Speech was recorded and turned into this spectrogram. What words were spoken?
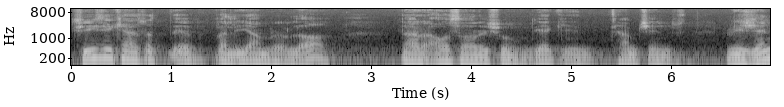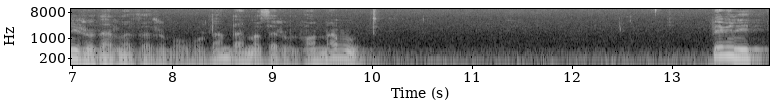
چیزی که حضرت ولی امرالله در آثارشون یک همچین ویژنی رو در نظر ما بردن در نظر اونها نبود. ببینید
